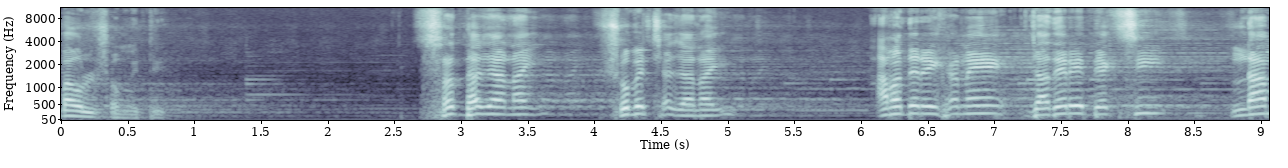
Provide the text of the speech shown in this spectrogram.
বাউল সমিতি। শ্রদ্ধা জানাই, শুভেচ্ছা জানাই। আমাদের এখানে যাদের দেখছি, নাম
